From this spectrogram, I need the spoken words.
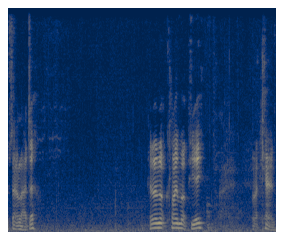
What's that ladder? Can I not climb up you? I can.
